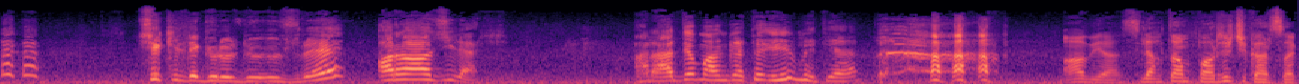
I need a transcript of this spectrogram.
Şekilde görüldüğü üzere araziler. Aradı mangata iyi mi ya? Abi ya silahtan parça çıkarsak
